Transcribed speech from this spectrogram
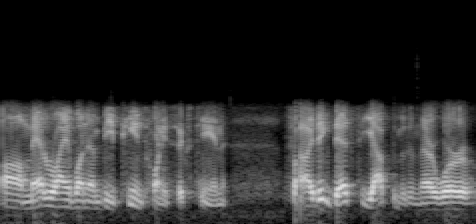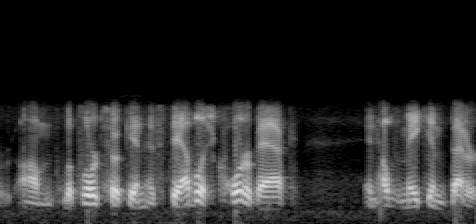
Um, Matt Ryan won MVP in 2016. So I think that's the optimism there, where um, LaFleur took an established quarterback and helped make him better.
